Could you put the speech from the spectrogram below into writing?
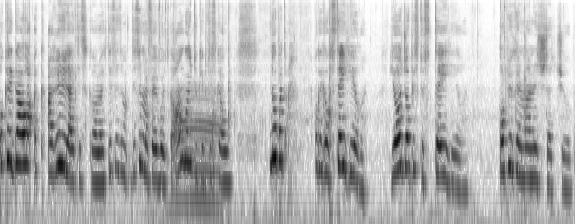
Okay, girl, I, I really like this cow. Like this is this is my favorite cow. I'm going to keep this cow. No, but okay, go stay here. Your job is to stay here. Hope you can manage that job.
